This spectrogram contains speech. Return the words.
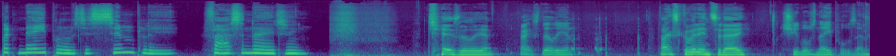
but Naples is simply fascinating. Cheers, Lillian. Thanks, Lillian. Thanks for coming in today. She loves Naples, then.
